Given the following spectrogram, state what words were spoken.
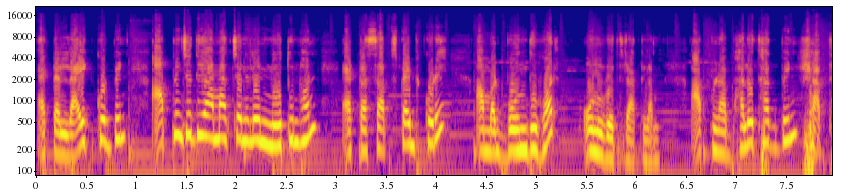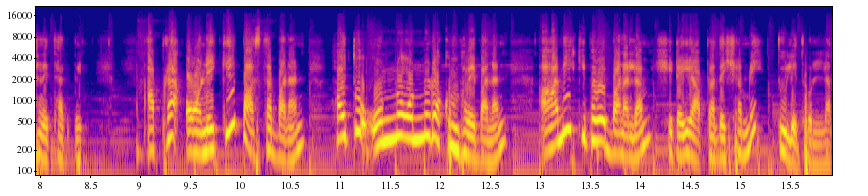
একটা লাইক করবেন। আপনি যদি আমার চ্যানেলে নতুন হন, একটা সাবস্ক্রাইব করে আমার বন্ধু হওয়ার অনুরোধ রাখলাম। আপনারা ভালো থাকবেন, সাবধানে থাকবেন। আপনারা অনেকেই পাস্তা বানান, হয়তো অন্য অন্য রকমভাবে বানান। আমি কীভাবে বানালাম সেটাই আপনাদের সামনে তুলে ধরলাম।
